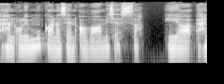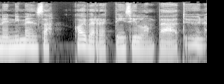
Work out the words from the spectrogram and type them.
hän oli mukana sen avaamisessa ja hänen nimensä kaiverrettiin sillan päätyyn.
